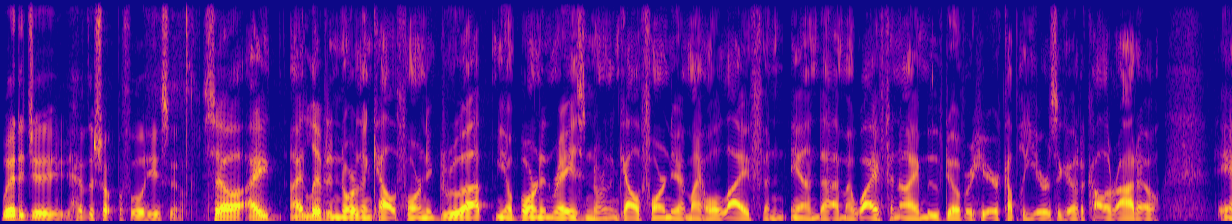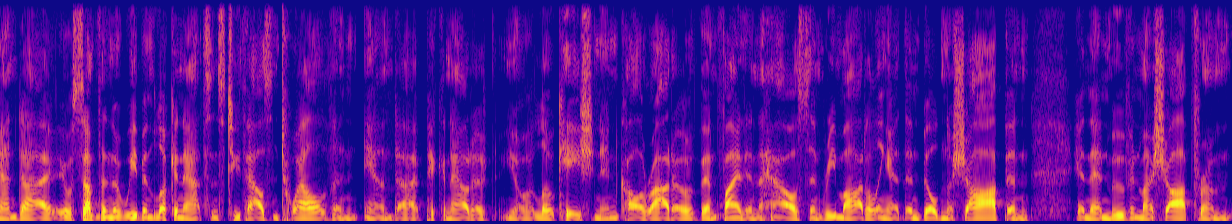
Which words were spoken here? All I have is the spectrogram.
Where did you have the shop before here, South? So I, I lived in Northern California, grew up, you know, born and raised in Northern California my whole life, and and uh, my wife and I moved over here a couple of years ago to Colorado, and uh, it was something that we've been looking at since 2012, and and uh, picking out a you know a location in Colorado, then finding a house and remodeling it, then building a shop, and and then moving my shop from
